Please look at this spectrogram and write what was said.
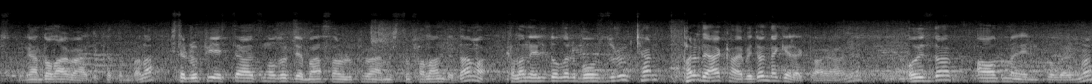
üstüne. Yani dolar verdi kadın bana. İşte rupiye ihtiyacın olur diye ben sana rupi vermiştim falan dedi ama kalan 50 doları bozdururken para değer kaybediyor. Ne gerek var yani? O yüzden aldım ben 50 dolarımı.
